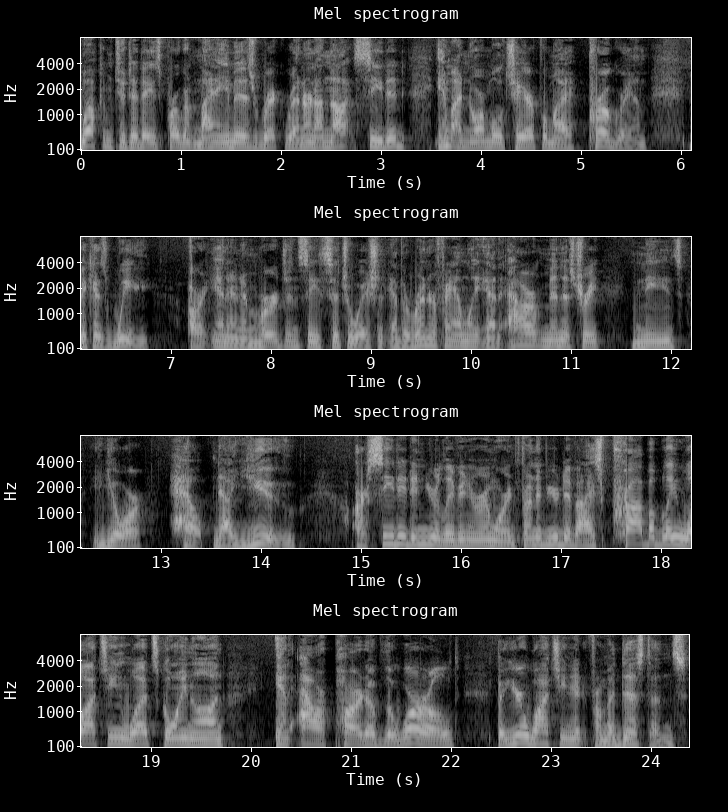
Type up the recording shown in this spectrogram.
Welcome to today's program. My name is Rick Renner, and I'm not seated in my normal chair for my program because we are in an emergency situation, and the Renner family and our ministry needs your help. Now, you are seated in your living room or in front of your device, probably watching what's going on in our part of the world, but you're watching it from a distance.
